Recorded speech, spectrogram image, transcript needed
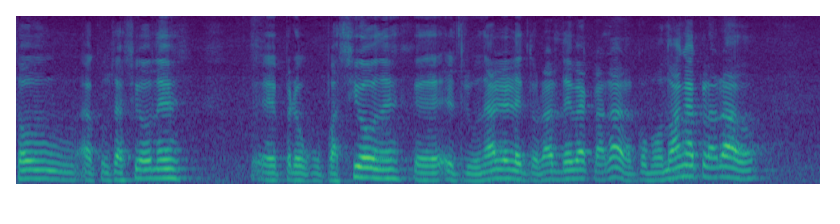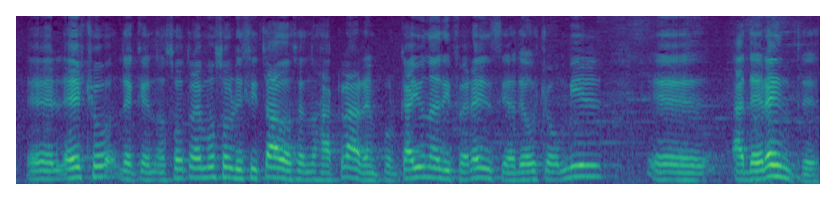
son acusaciones, preocupaciones que el Tribunal Electoral debe aclarar. Como no han aclarado, el hecho de que nosotros hemos solicitado se nos aclaren, porque hay una diferencia de 8 mil eh, adherentes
